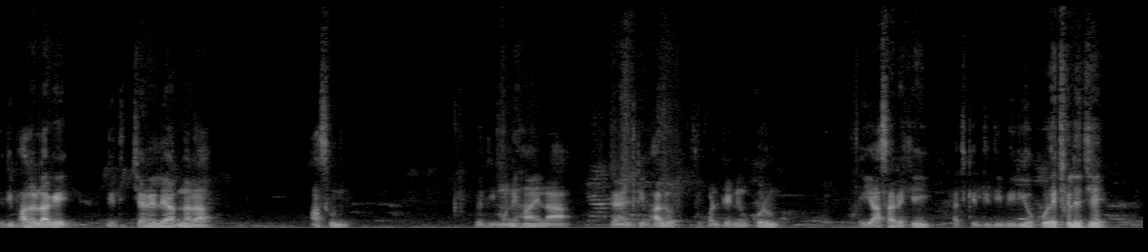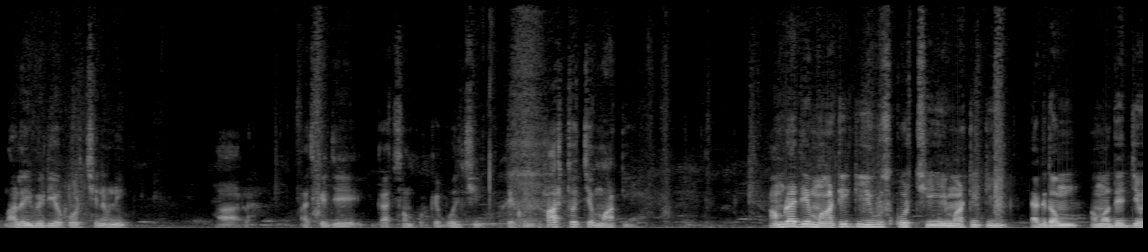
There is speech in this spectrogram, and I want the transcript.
যদি ভালো লাগে দিদির চ্যানেলে আপনারা আসুন, যদি মনে হয় না চ্যানেলটি ভালো কন্টিনিউ করুন। এই আশা রেখেই আজকে দিদি ভিডিও করে চলেছে, ভালোই ভিডিও করছেন উনি। আর আজকে যে গাছ সম্পর্কে বলছি, দেখুন ফার্স্ট হচ্ছে মাটি। আমরা যে মাটিটি ইউজ করছি, এই মাটিটি একদম আমাদের যে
